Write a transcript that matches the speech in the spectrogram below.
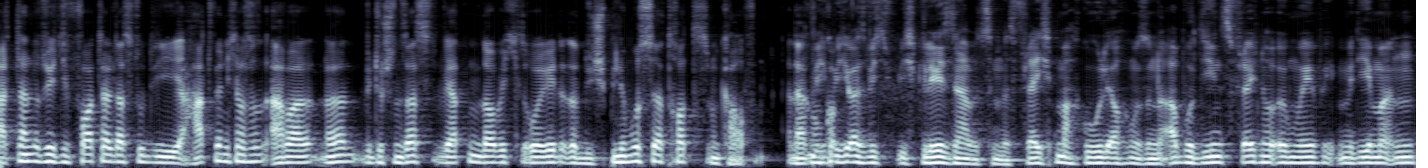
Hat dann natürlich den Vorteil, dass du die Hardware nicht aus, aber ne, wie du schon sagst, wir hatten, glaube ich, darüber geredet, also die Spiele musst du ja trotzdem kaufen. Wie, wie, also wie, ich, wie ich gelesen habe zumindest. Vielleicht macht Google auch immer so einen Abo-Dienst, vielleicht noch irgendwie mit jemandem,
